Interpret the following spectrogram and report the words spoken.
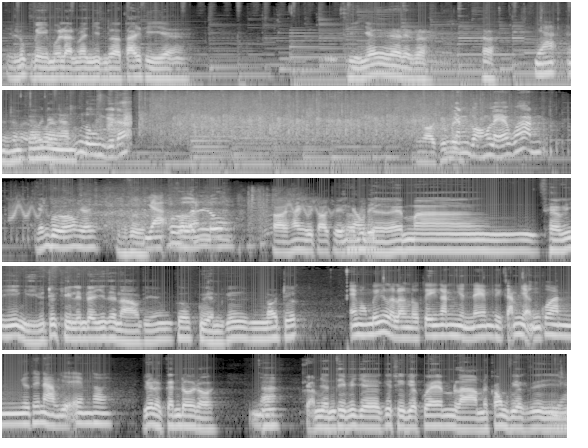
lúc về mỗi lần mà nhìn vào tay thì ờ, thì nhớ ra được rồi. Rồi. Dạ trời cảm ơn anh. luôn vậy đó. Ngồi xuống đi. Nhanh gọn lẹ quá anh vẫn vừa không vậy? Vừa. Dạ vừa in luôn. Rồi hai người trò chuyện Rồi nhau bây đi. giờ em à, theo cái ý nghĩ trước khi lên đây như thế nào thì em có quyền cứ nói trước. Em không biết là lần đầu tiên anh nhìn em thì cảm nhận của anh như thế nào về em thôi. Rất là cân đôi rồi. Dạ. ha cảm nhận thì bây giờ cái sự việc của em làm là công việc thì Dạ.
